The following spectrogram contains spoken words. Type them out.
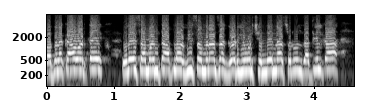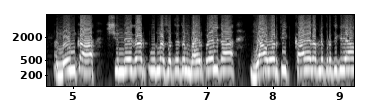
आपल्याला काय वाटतंय? उदय सामंत आपला वीस आमदारांचा गट घेऊन शिंदेना सोडून जातील का? नेमका शिंदे गट पूर्ण सत्तेतून बाहेर पडेल का? यावरती काय आहेत आपली प्रतिक्रिया?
